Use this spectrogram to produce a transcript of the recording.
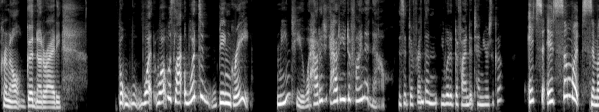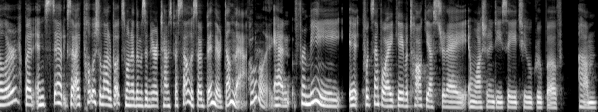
criminal good notoriety but what what was la- what did being great mean to you? How did you, how do you define it now? Is it different than you would have defined it 10 years ago? It's it's somewhat similar, but instead, except I've published a lot of books. One of them is a New York Times bestseller, so I've been there, done that. Totally. And for me, it, for example, I gave a talk yesterday in Washington D.C. to a group of um,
